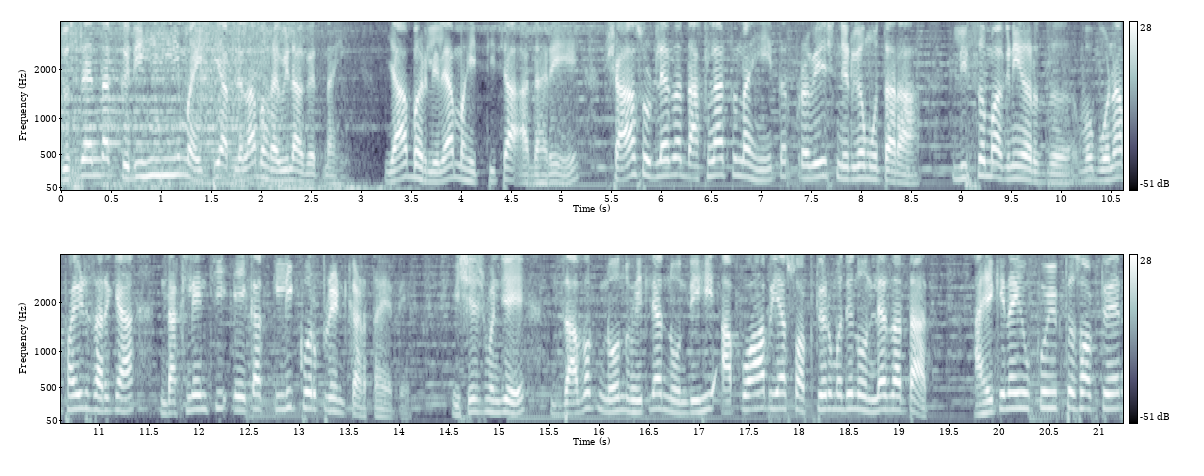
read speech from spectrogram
दुसऱ्यांदा कधीही ही माहिती आपल्याला भरावी लागत नाही. या भरलेल्या माहितीच्या आधारे शाळा सोडल्याचा दाखलाच नाही तर प्रवेश निर्गम उतारा लिस मागणी अर्ज व बोनाफाईड सारख्या दाखल्यांची एका क्लिकवर प्रिंट काढता येते. विशेष म्हणजे जावक नोंदवहीतल्या नोंदीही आपोआप या सॉफ्टवेअरमध्ये नोंदल्या जातात. आहे की नाही उपयुक्त सॉफ्टवेअर?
